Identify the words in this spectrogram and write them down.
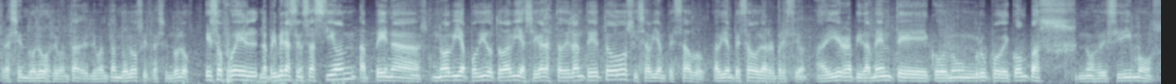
trayéndolos, levanta- levantándolos y trayéndolos. Eso fue la primera sensación, apenas no había podido todavía llegar hasta adelante de todos y ya había empezado, había empezado la represión. Ahí rápidamente con un grupo de compas nos decidimos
